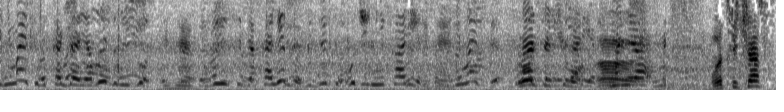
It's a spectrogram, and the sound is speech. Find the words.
понимаете, вот когда я выйду из отпуска, вы себя, коллега, ведете очень некорректно, понимаете? Знаете чего? Вот сейчас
